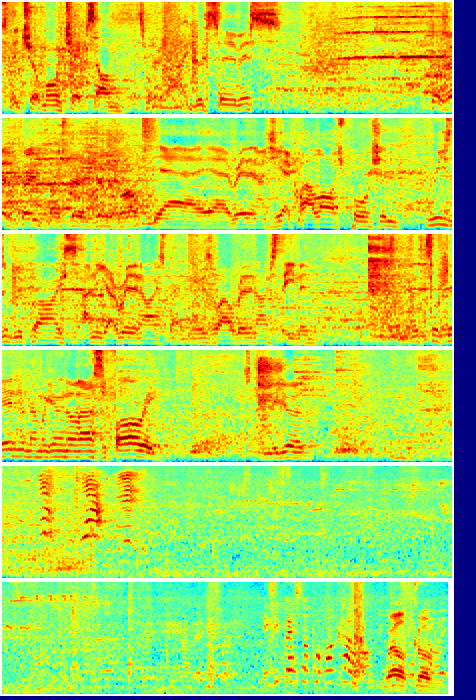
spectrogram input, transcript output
So they chucked more chips on. That's what I like. Good service. The food tastes really good as well. Yeah, yeah, really nice. You get quite a large portion, reasonably priced, and you get a really nice menu as well, really nice theming. We'll tuck in, and then we're going on our safari. It's gonna be good. Is it best I put my coat on? Welcome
